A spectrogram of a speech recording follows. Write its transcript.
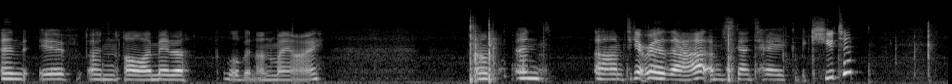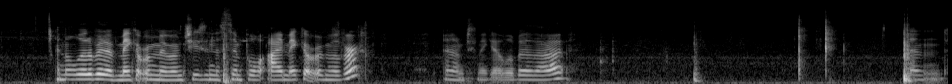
And if, and oh I made a, a little bit under my eye. And um, to get rid of that, I'm just going to take a Q-tip and a little bit of makeup remover. I'm choosing the Simple Eye Makeup Remover. And I'm just going to get a little bit of that. And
